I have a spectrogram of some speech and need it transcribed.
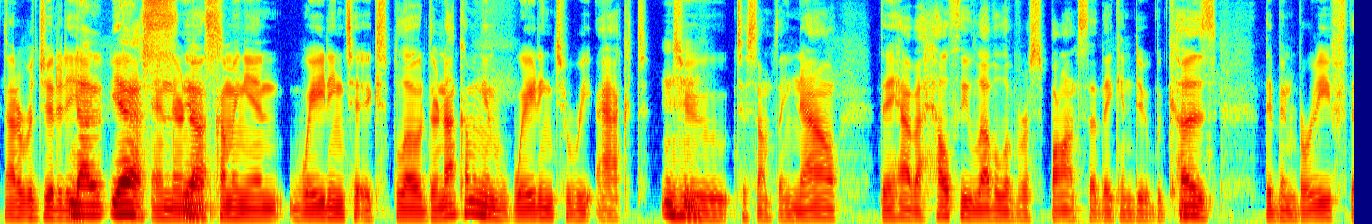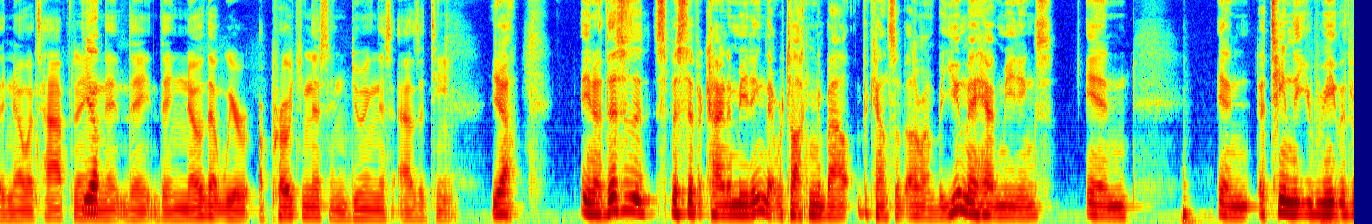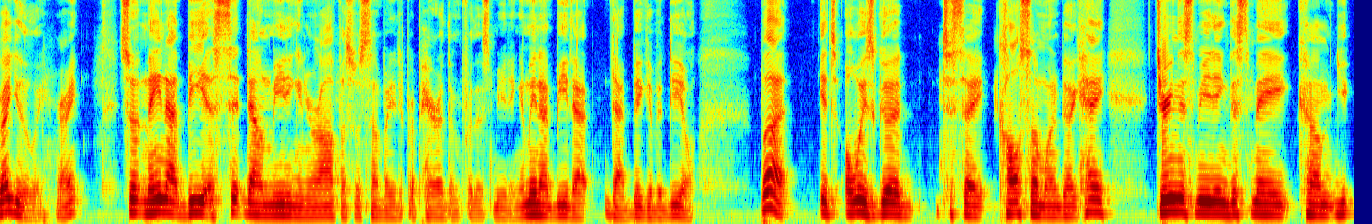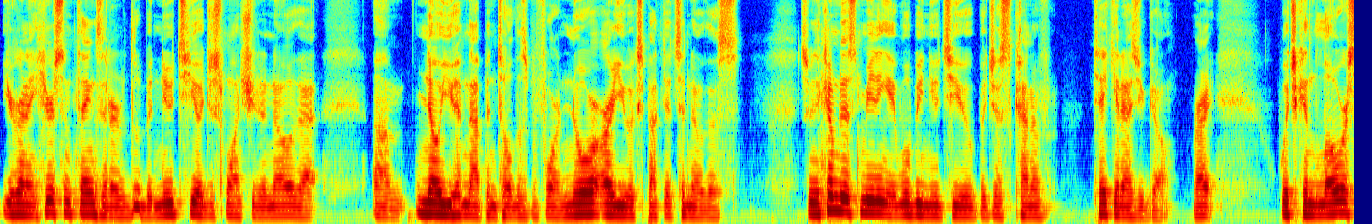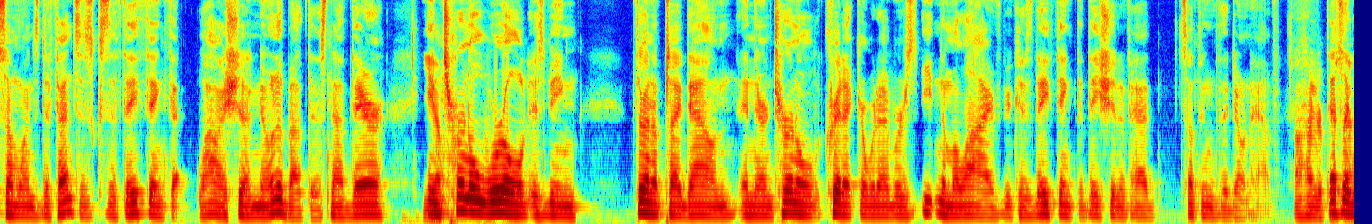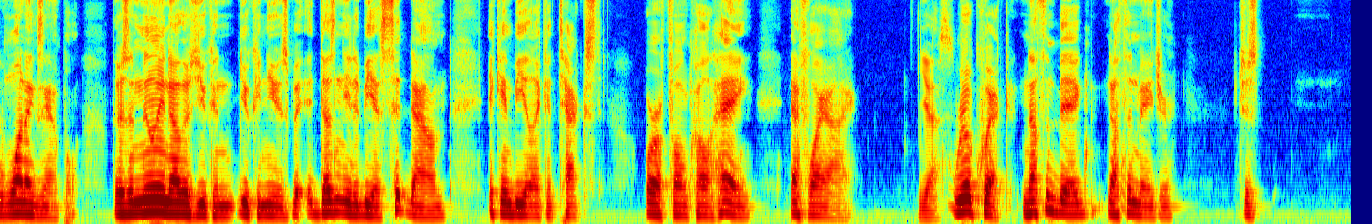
Not a rigidity. not a, yes. and they're yes. not coming in waiting to explode. They're not coming in waiting to react Mm-hmm. to to something. Now they have a healthy level of response that they can do because they've been briefed. They know what's happening. Yep. They, they they know that we're approaching this and doing this as a team. Yeah. You know, this is a specific kind of meeting that we're talking about, the Council of Elrond, but you may have meetings in in a team that you meet with regularly, right? So it may not be a sit down meeting in your office with somebody to prepare them for this meeting. It may not be that that big of a deal. But it's always good to say call someone and be like, "Hey, during this meeting, this may come you, you're going to hear some things that are a little bit new to you. I just want you to know that um, no, you have not been told this before, nor are you expected to know this. So when you come to this meeting, it will be new to you, but just kind of take it as you go, right? Which can lower someone's defenses because if they think that, wow, I should have known about this, now their Yep. internal world is being thrown upside down and their internal critic or whatever is eating them alive because they think that they should have had something that they don't have. A hundred That's like one example. There's a million others you can you can use, but it doesn't need to be a sit down. It can be like a text or a phone call. Hey, FYI, yes. real quick, nothing big, nothing major. Just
